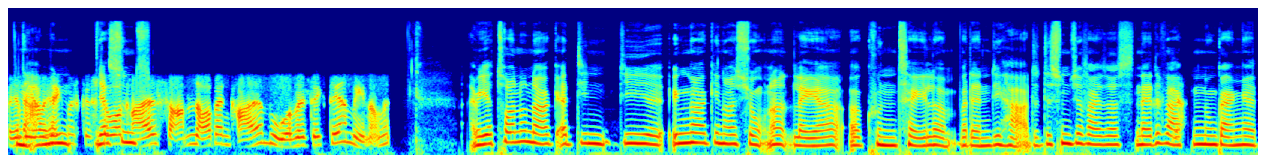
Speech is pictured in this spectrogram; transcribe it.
og jeg Nej, mener jo ikke, man skal stå og synes- græde sammen op ad en grædemur, vel? Det er ikke det, jeg mener, vel? Jamen, Jeg tror nu nok, at de, de øh, yngre generationer lærer at kunne tale om, hvordan de har det. Det synes jeg faktisk også, nattevagten ja. nogle gange er et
